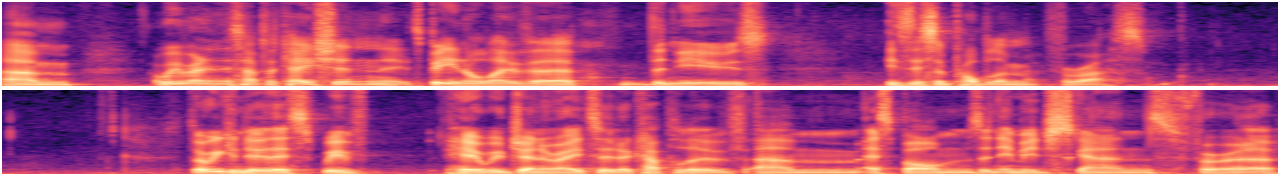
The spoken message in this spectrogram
Um, are we running this application? It's been all over the news. Is this a problem for us? So we can do this. We've here we've generated a couple of um, SBOMs and image scans for a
